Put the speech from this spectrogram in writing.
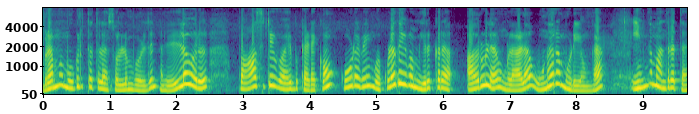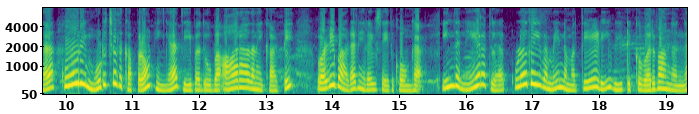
பிரம்ம முகூர்த்தத்தில் சொல்லும் பொழுது நல்ல ஒரு பாசிட்டிவ் வைப் கிடைக்கும். கூடவே உங்கள் குலதெய்வம் இருக்கிற அருளை உங்களால் உணர முடியுங்க. இந்த மந்திரத்தை கூறி முடிச்சதுக்கப்புறம் நீங்கள் தீபதூப ஆராதனை காட்டி வழிபாடை நிறைவு செய்துக்கோங்க. இந்த நேரத்தில் குலதெய்வமே நம்ம தேடி வீட்டுக்கு வருவாங்கங்க.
